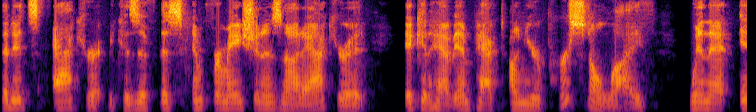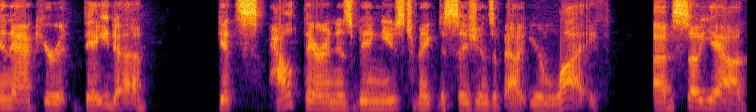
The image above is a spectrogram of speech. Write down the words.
that it's accurate because if this information is not accurate it can have impact on your personal life when that inaccurate data gets out there and is being used to make decisions about your life. Um, so yeah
